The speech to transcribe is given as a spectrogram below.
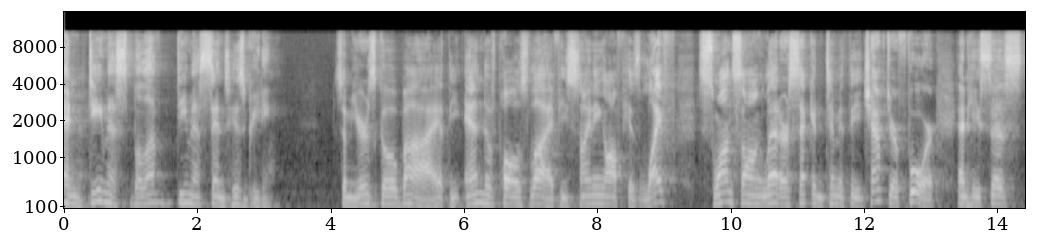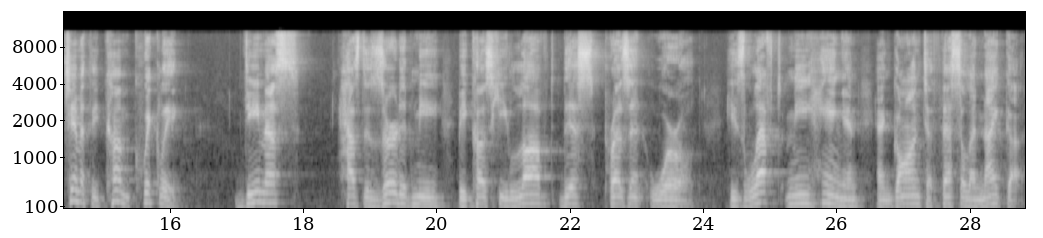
and Demas, beloved Demas, sends his greeting. Some years go by, at the end of Paul's life, he's signing off his life swan song letter, 2 Timothy chapter 4, and he says, Timothy, come quickly. Demas has deserted me because he loved this present world. He's left me hanging and gone to Thessalonica.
